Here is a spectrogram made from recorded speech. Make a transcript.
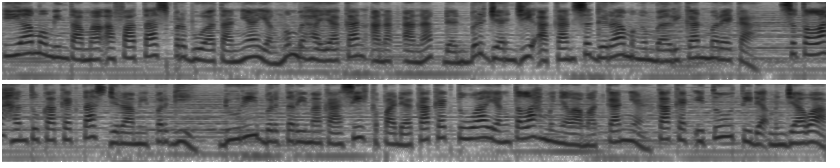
Ia meminta maaf atas perbuatannya yang membahayakan anak-anak dan berjanji akan segera mengembalikan mereka. Setelah hantu kakek tas jerami pergi, Duri berterima kasih kepada kakek tua yang telah menyelamatkannya. Kakek itu tidak menjawab,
